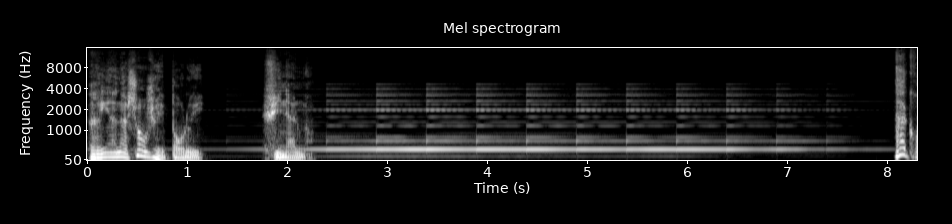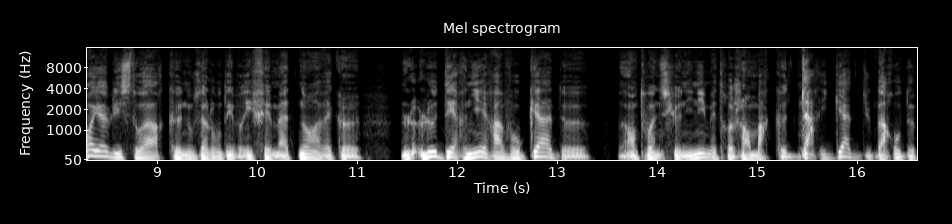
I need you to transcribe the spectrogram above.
rien n'a changé pour lui, finalement. Incroyable histoire que nous allons débriefer maintenant avec le, le, dernier avocat de Antoine Sionini, maître Jean-Marc Darigade du barreau de,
